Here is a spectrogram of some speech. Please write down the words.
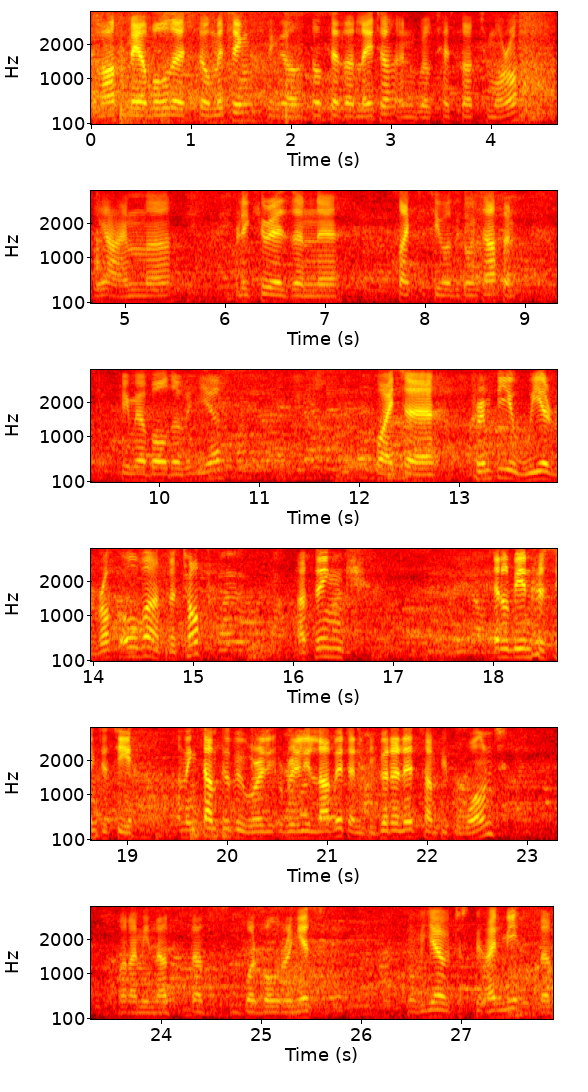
The last male boulder is still missing. I think I'll they'll say that later, and we'll test that tomorrow. Yeah, I'm uh, really curious and uh, psyched to see what's going to happen. Female boulder over here, quite uh, crimpy, weird rock over at the top. I think it'll be interesting to see. I mean, some people really, really love it and be good at it. Some people won't. But I mean, that's that's what bouldering is. Over here, just behind me, the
